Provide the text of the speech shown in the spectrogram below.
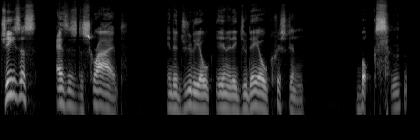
Jesus, as is described in the Judeo in the Judeo-Christian books, mm-hmm.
